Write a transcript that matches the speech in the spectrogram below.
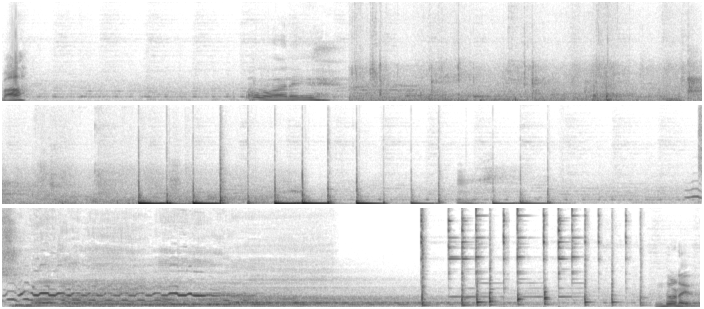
വാ. ഭഗവാനേ. എന്തോടാ ഇത്?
